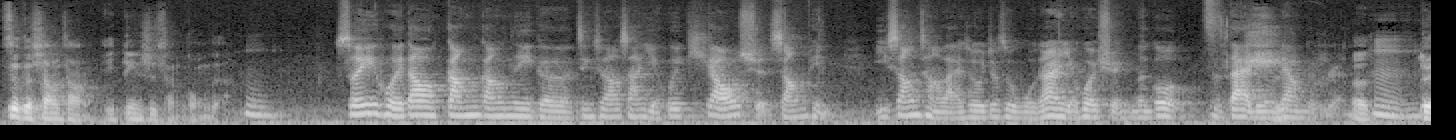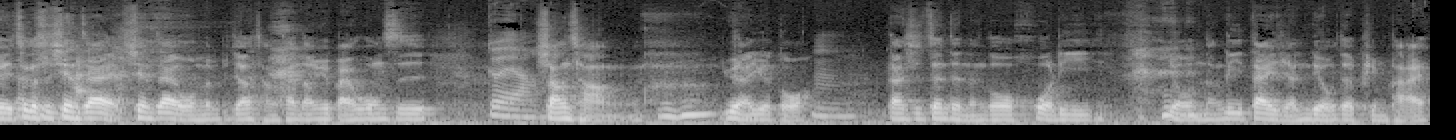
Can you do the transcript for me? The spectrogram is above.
这个商场一定是成功的。嗯，所以回到刚刚那个经销商也会挑选商品，以商场来说，就是我当然也会选能够自带流量的人。呃，嗯对，这个是现在现在我们比较常看到，因为百货公司。对啊，商场越来越多，嗯，但是真的能够获利、有能力带人流的品牌，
